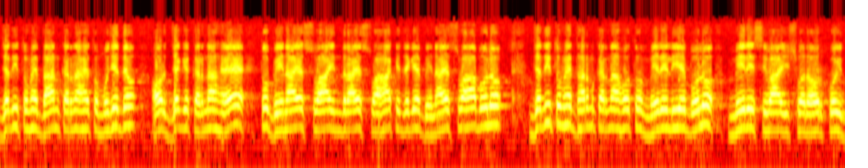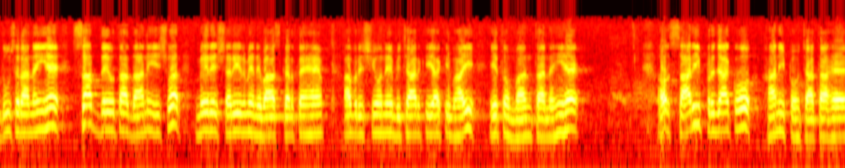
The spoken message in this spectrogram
यदि तुम्हें दान करना है तो मुझे दो और यज्ञ करना है तो बिनाय स्वाहा, इंद्राय स्वाहा की जगह बिनाय स्वाहा बोलो। यदि तुम्हें धर्म करना हो तो मेरे लिए बोलो। मेरे सिवा ईश्वर और कोई दूसरा नहीं है। सब देवता दानी ईश्वर मेरे शरीर में निवास करते हैं। अब ऋषियों ने विचार किया कि भाई, ये तो मानता नहीं है। और सारी प्रजा को हानि पहुंचाता है।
